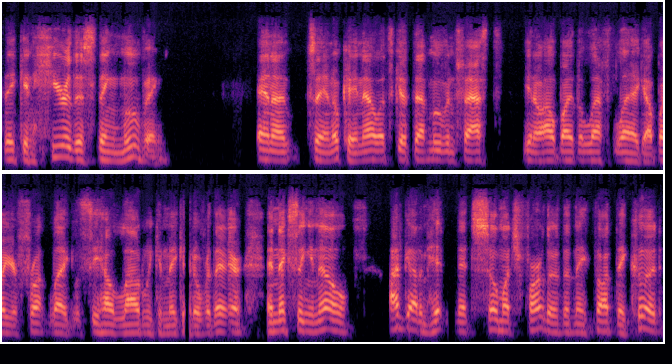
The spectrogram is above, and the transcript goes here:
they can hear this thing moving. And I'm saying, okay, now let's get that moving fast, you know, out by the left leg, out by your front leg. Let's see how loud we can make it over there. And next thing you know, I've got them hitting it so much farther than they thought they could,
